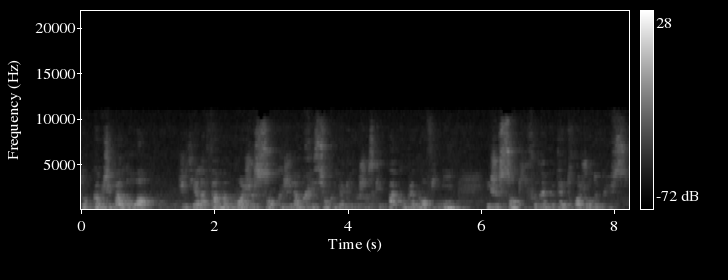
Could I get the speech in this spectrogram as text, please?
Donc comme je n'ai pas le droit, j'ai dit à la femme, moi je sens que j'ai l'impression qu'il y a quelque chose qui n'est pas complètement fini, et je sens qu'il faudrait peut-être trois jours de plus.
